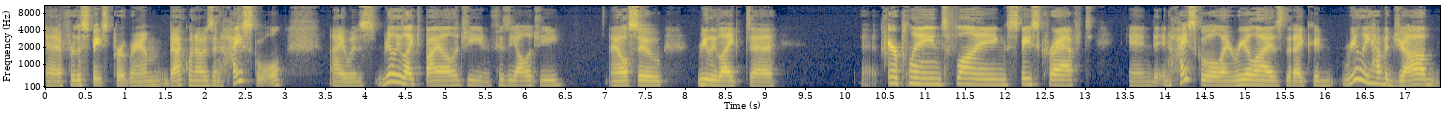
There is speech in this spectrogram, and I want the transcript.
uh, for the space program back when I was in high school. I was really liked biology and physiology. I also really liked uh, uh airplanes, flying, spacecraft. And in high school, I realized that I could really have a job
